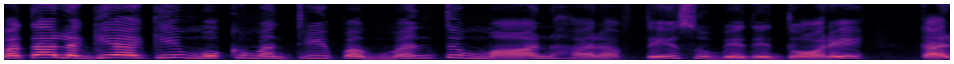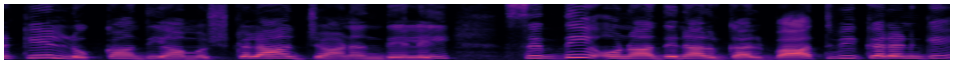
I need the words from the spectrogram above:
ਪਤਾ ਲੱਗਿਆ ਹੈ ਕਿ ਮੁੱਖ ਮੰਤਰੀ ਭਗਵੰਤ ਮਾਨ ਹਰ ਹਫ਼ਤੇ ਸੂਬੇ ਦੇ ਦੌਰੇ ਕਰਕੇ ਲੋਕਾਂ ਦੀਆਂ ਮੁਸ਼ਕਲਾਂ ਜਾਣਨ ਦੇ ਲਈ ਸਿੱਧੀ ਉਹਨਾਂ ਦੇ ਨਾਲ ਗੱਲਬਾਤ ਵੀ ਕਰਨਗੇ।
